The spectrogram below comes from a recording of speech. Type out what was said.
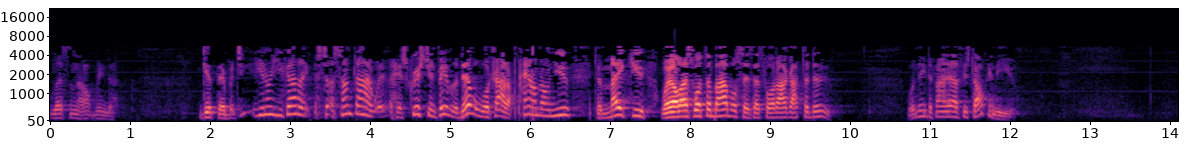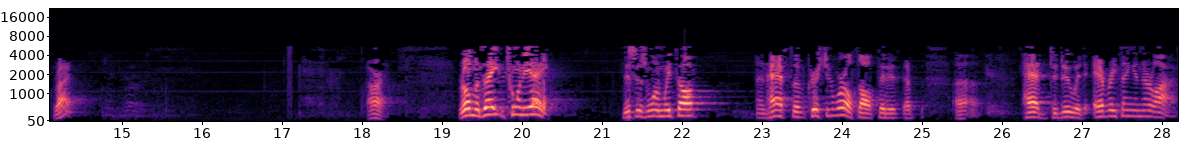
lesson? I don't mean to get there. But you know, you gotta, sometimes as Christian people, the devil will try to pound on you to make you, well, that's what the Bible says. That's what I got to do. We need to find out if he's talking to you. Right? All right. Romans 8 and 28. This is one we thought, and half the Christian world thought that it uh, uh, had to do with everything in their life.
